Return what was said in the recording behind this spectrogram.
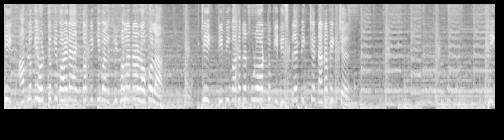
ঠিক আমলকি হর্তকি বহেরা একসঙ্গে কি বলে? ত্রিফলা না রফলা? ঠিক ডিপি কথাটার পুরো অর্থ কি? ডিসপ্লে পিকচার ডাটা পিকচার ঠিক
